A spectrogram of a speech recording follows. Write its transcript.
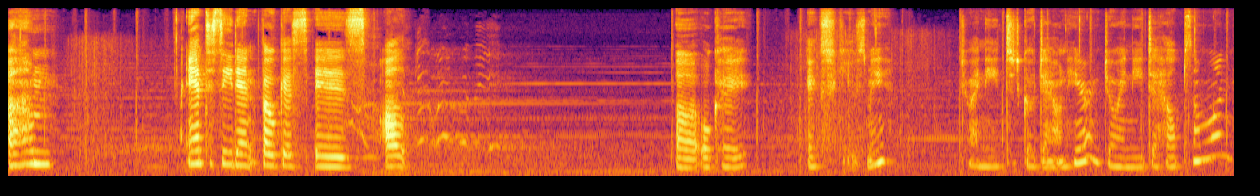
Um, antecedent focus is all... Uh, okay. Excuse me? Do I need to go down here? Do I need to help someone?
